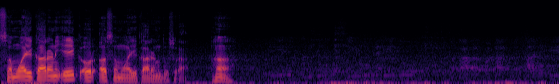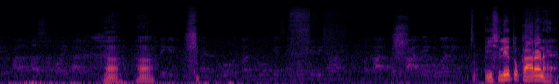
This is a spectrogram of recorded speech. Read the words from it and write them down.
समवायी कारण एक और असमवायी कारण दूसरा। हाँ। हाँ हाँ। इसलिए तो कारण है?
